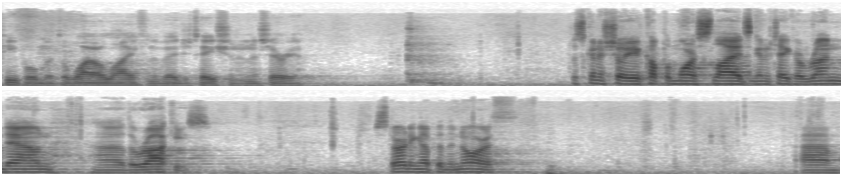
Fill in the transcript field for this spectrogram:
people but the wildlife and the vegetation in this area. Just going to show you a couple more slides. I'm going to take a run down uh, the Rockies. Starting up in the north, um,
